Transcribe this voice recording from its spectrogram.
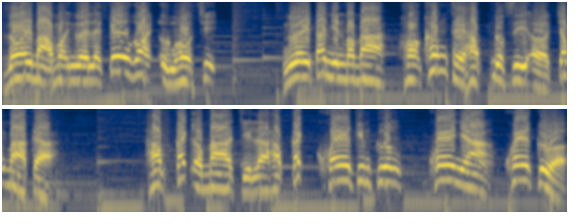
Rồi bảo mọi người lại kêu gọi ủng hộ chị. Người ta nhìn vào bà Họ không thể học được gì ở trong bà cả. Học cách ở bà chỉ là học cách khoe kim cương Khoe nhà, khoe cửa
